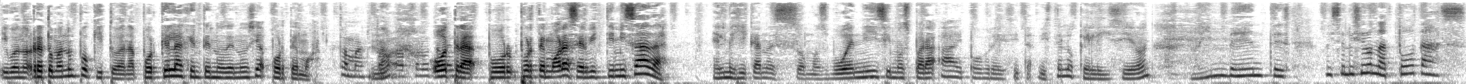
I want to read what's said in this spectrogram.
Y bueno, retomando un poquito, Ana, ¿por qué la gente no denuncia? Por temor. Toma, ¿no? toma, absolutamente. Otra, por, por temor a ser victimizada. El mexicano es, somos buenísimos para, ay, pobrecita, ¿viste lo que le hicieron? No inventes, ay, se lo hicieron a todas.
